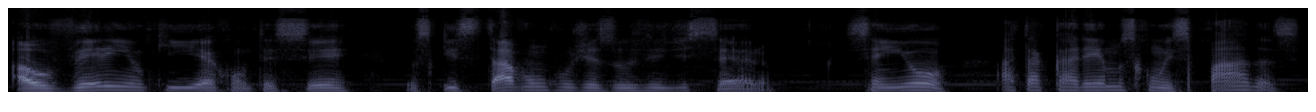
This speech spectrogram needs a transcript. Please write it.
Ao verem o que ia acontecer, os que estavam com Jesus lhe disseram: Senhor, atacaremos com espadas?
